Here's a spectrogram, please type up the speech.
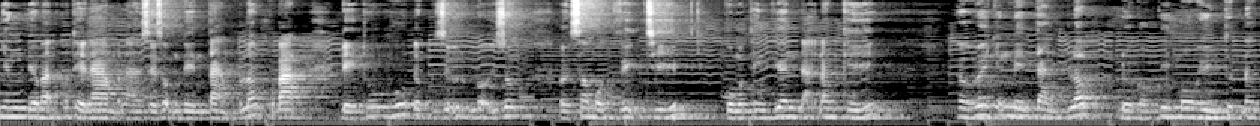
nhưng điều bạn có thể làm là sử dụng nền tảng blog của bạn để thu hút được giữ được nội dung ở sau một vị trí của một thành viên đã đăng ký. Hầu hết những nền tảng blog đều có quy mô hình thức đăng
